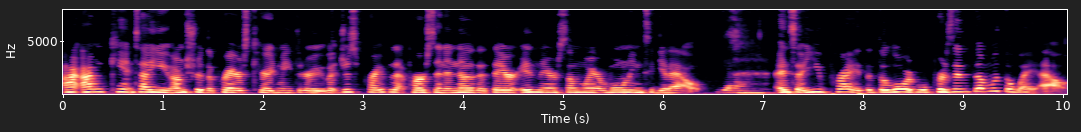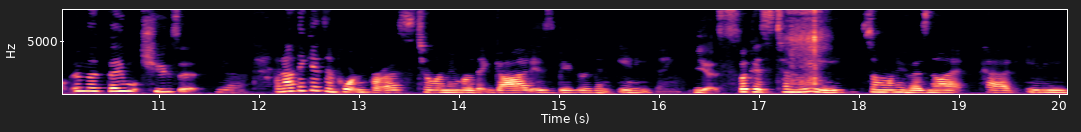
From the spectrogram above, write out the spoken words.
I, I can't tell you. I'm sure the prayers carried me through, but just pray for that person and know that they're in there somewhere wanting to get out. Yeah. And so you pray that the Lord will present them with a way out and that they will choose it. Yeah. And I think it's important for us to remember that God is bigger than anything. Yes. Because to me, someone who has not had any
